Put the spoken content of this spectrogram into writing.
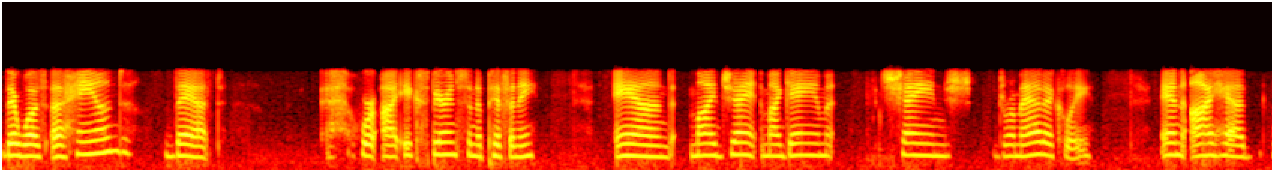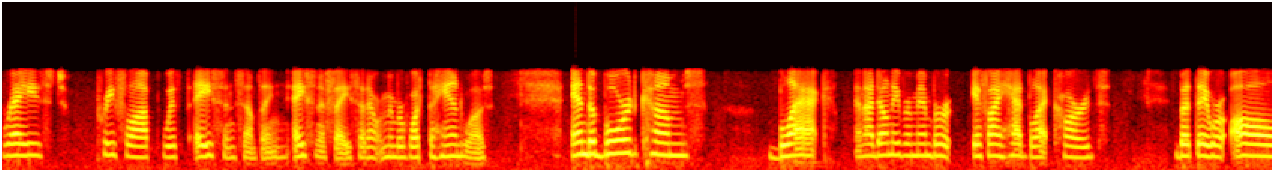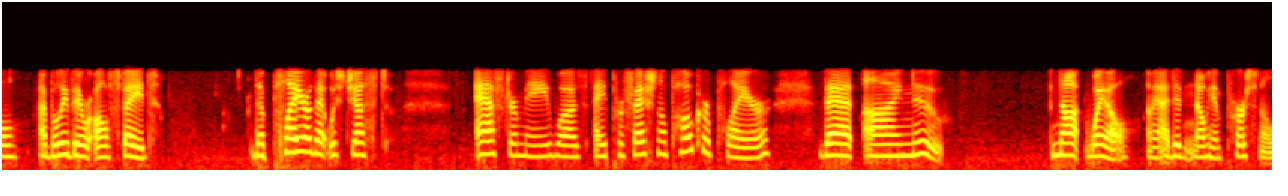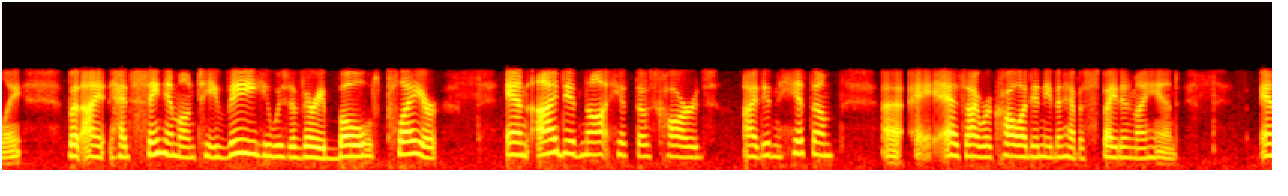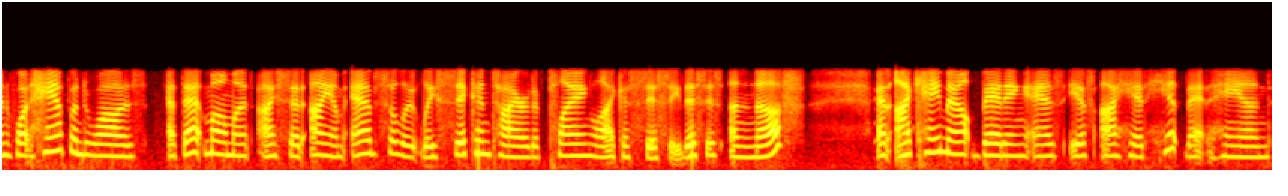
There was a hand that where I experienced an epiphany, and my ja- my game changed dramatically, and I had raised pre-flop with ace and something, ace and a face. I don't remember what the hand was. And the board comes black, and I don't even remember if I had black cards, but they were all, I believe they were all spades. The player that was just after me was a professional poker player that I knew not well. I mean, I didn't know him personally, but I had seen him on TV. He was a very bold player and I did not hit those cards. I didn't hit them Uh, as I recall, I didn't even have a spade in my hand. And what happened was, at that moment, I said, I am absolutely sick and tired of playing like a sissy. This is enough. And I came out betting as if I had hit that hand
